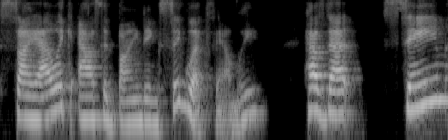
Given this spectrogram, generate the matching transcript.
sialic acid binding Siglec family have that same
